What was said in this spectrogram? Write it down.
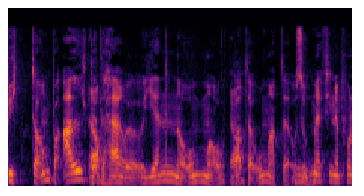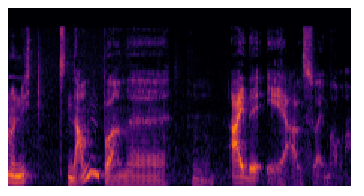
bytte om på alt Ja. dette her, og, og igjen og om og opp Ja. igjen, om igjen. Og så må jeg finne på noe nytt navn på han. mm. Nei, det er altså ei mare.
